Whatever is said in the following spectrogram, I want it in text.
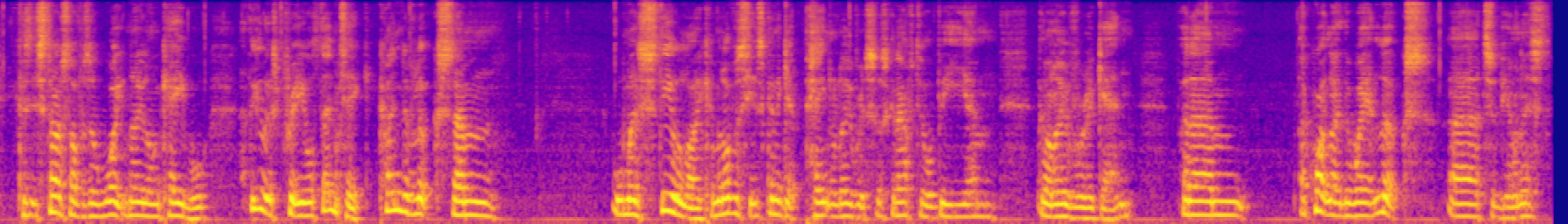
because it starts off as a white nylon cable, I think it looks pretty authentic. Kind of looks um, almost steel-like. I mean, obviously it's going to get paint all over it, so it's going to have to be um, gone over again. But um, I quite like the way it looks uh, to be honest.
